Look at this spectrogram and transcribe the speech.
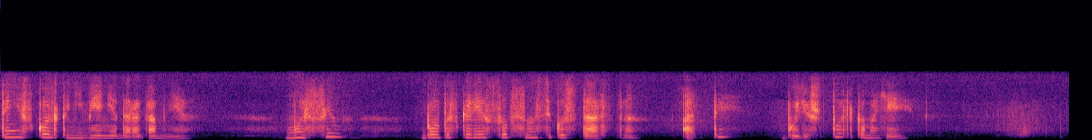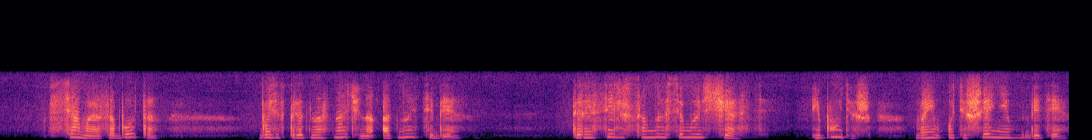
ты нисколько не менее дорога мне. Мой сын — был бы скорее собственностью государства, а ты будешь только моей. Вся моя забота будет предназначена одной тебе. Ты разделишь со мной все мое счастье и будешь моим утешением в беде.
